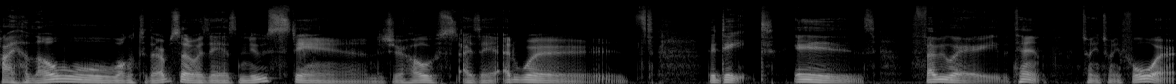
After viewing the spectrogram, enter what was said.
Hi, hello. Welcome to the episode of Isaiah's Newsstand. It's your host, Isaiah Edwards. The date is February the 10th, 2024.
